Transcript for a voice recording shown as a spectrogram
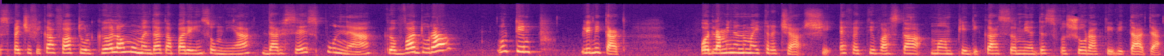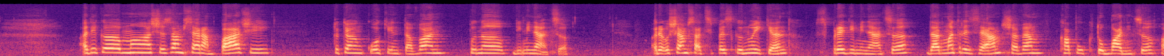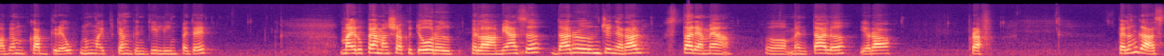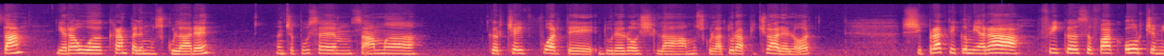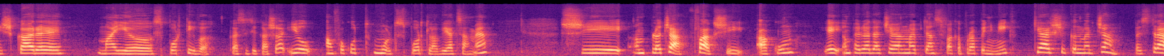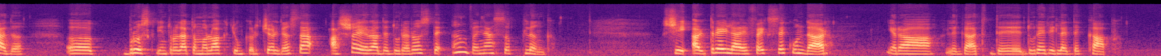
specifica faptul că la un moment dat apare insomnia, dar se spunea că va dura un timp limitat. Ori la mine nu mai trecea și efectiv asta mă împiedica să-mi desfășor activitatea. Adică mă așezam seara în pat și stăteam cu ochii în tavan până dimineață. Reușeam să ațipesc în weekend spre dimineață, dar mă trezeam și aveam capul cât o baniță, aveam un cap greu, nu mai puteam gândi limpede. Mai rupeam așa câte o oră pe la amiază, dar în general starea mea uh, mentală era praf. Pe lângă asta erau uh, crampele musculare, începusem să am uh, cărcei foarte dureroși la musculatura picioarelor și practic îmi era frică să fac orice mișcare mai uh, sportivă, ca să zic așa. Eu am făcut mult sport la viața mea și îmi plăcea, fac și acum. Ei, în perioada aceea nu mai puteam să fac aproape nimic, chiar și când mergeam pe stradă, uh, brusc, dintr-o dată mă lua câte un cârcel de asta, așa era de dureros de îmi venea să plâng. Și al treilea efect secundar era legat de durerile de cap.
